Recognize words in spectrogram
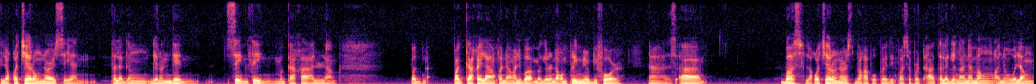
Si Lakwacherong Nurse, ayan. Talagang ganun din same thing, magkakaano lang. Pag pagkakailangan ko ng halimbawa, magkaroon akong premiere before na uh, boss, Lakwachero Nurse, baka po pwede pa support. Ah, talaga nga namang ano, walang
